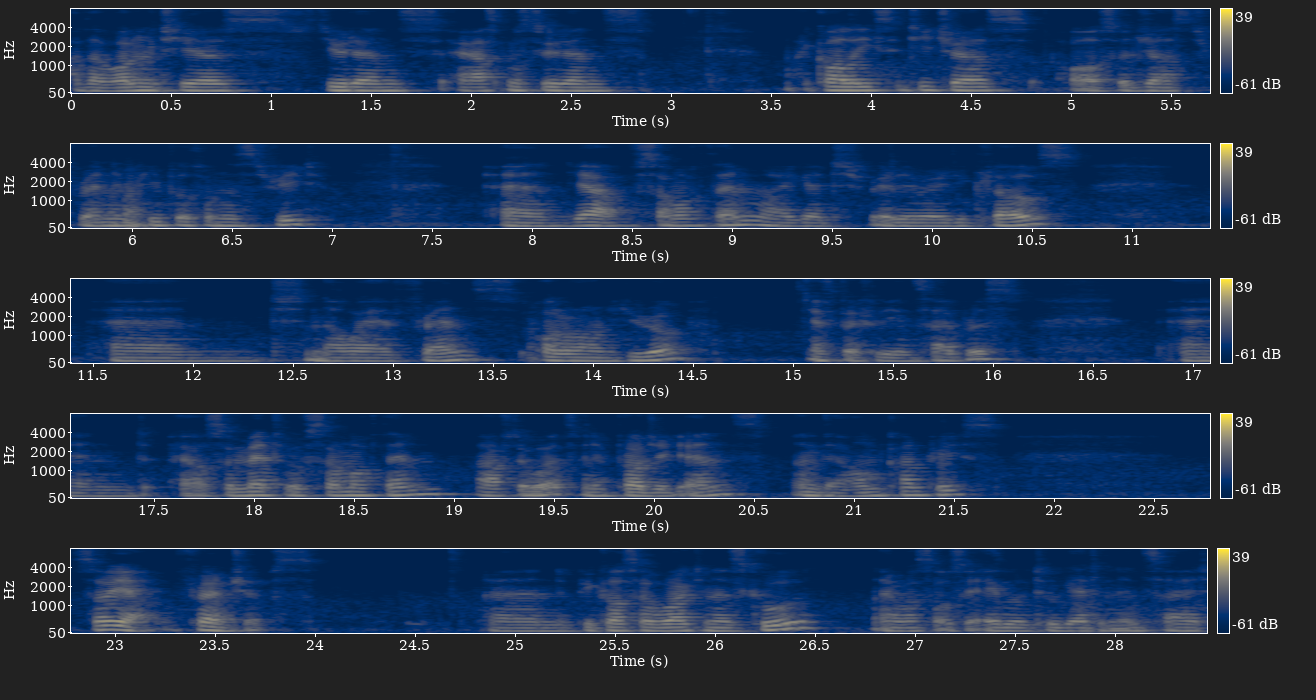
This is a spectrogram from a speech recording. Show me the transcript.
other volunteers, students, Erasmus students, my colleagues and teachers, also just random people from the street. And yeah, some of them I get really really close and now I have friends all around Europe, especially in Cyprus and I also met with some of them afterwards when the project ends in their home countries. So yeah, friendships. And because I worked in a school, I was also able to get an insight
